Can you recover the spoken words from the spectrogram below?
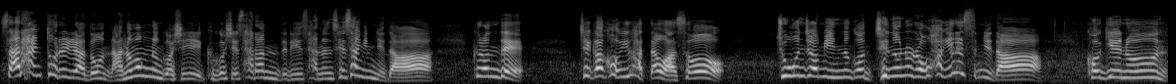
쌀 한 톨이라도 나눠 먹는 것이 그것이 사람들이 사는 세상입니다. 그런데 제가 거기 갔다 와서 좋은 점이 있는 건 제 눈으로 확인했습니다. 거기에는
